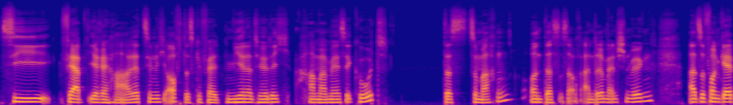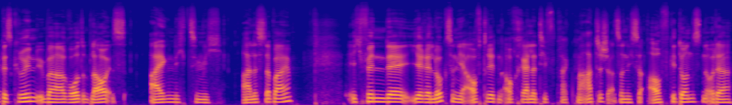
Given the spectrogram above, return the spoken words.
Sie färbt ihre Haare ziemlich oft, das gefällt mir natürlich hammermäßig gut, das zu machen und dass es auch andere Menschen mögen. Also von gelb bis grün über rot und blau ist eigentlich ziemlich alles dabei. Ich finde ihre Looks und ihr Auftreten auch relativ pragmatisch, also nicht so aufgedunsen oder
